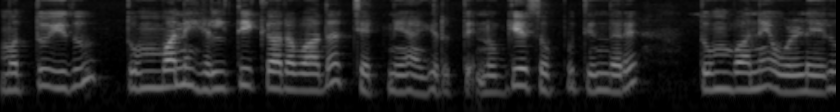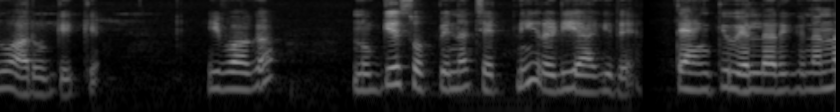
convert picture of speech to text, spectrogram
ಮತ್ತು ಇದು ತುಂಬಾ ಹೆಲ್ತಿಕರವಾದ ಚಟ್ನಿ ಆಗಿರುತ್ತೆ. ನುಗ್ಗೆ ಸೊಪ್ಪು ತಿಂದರೆ ತುಂಬಾ ಒಳ್ಳೆಯದು ಆರೋಗ್ಯಕ್ಕೆ. ಇವಾಗ ನುಗ್ಗೆ ಸೊಪ್ಪಿನ ಚಟ್ನಿ ರೆಡಿಯಾಗಿದೆ ಥ್ಯಾಂಕ್ ಯು ಎಲ್ಲರಿಗೂ. ನನ್ನ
